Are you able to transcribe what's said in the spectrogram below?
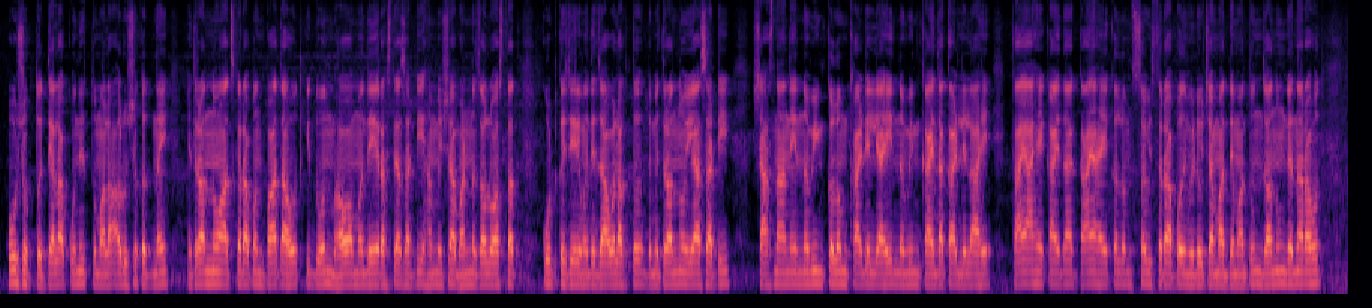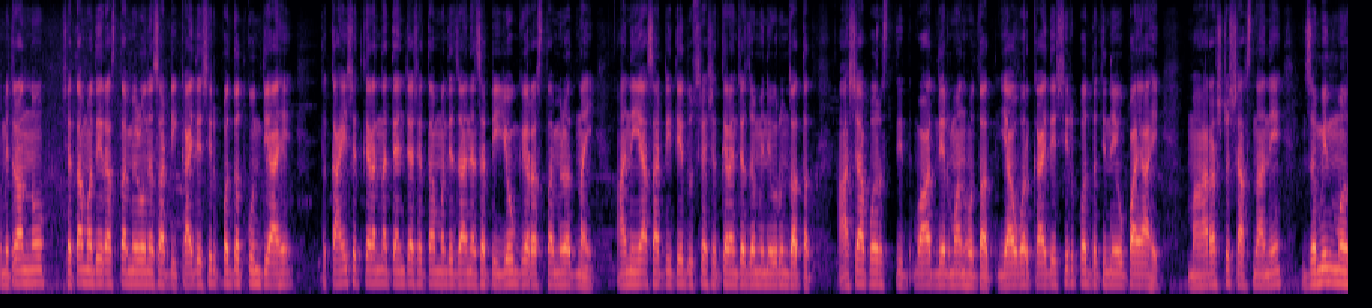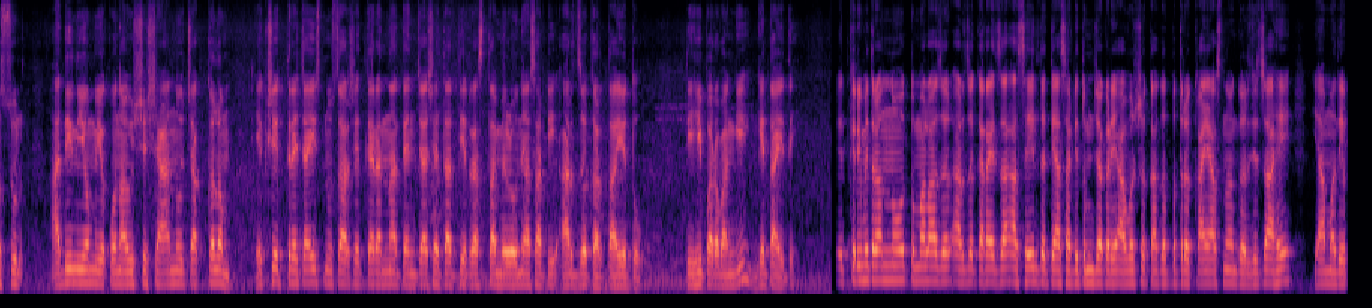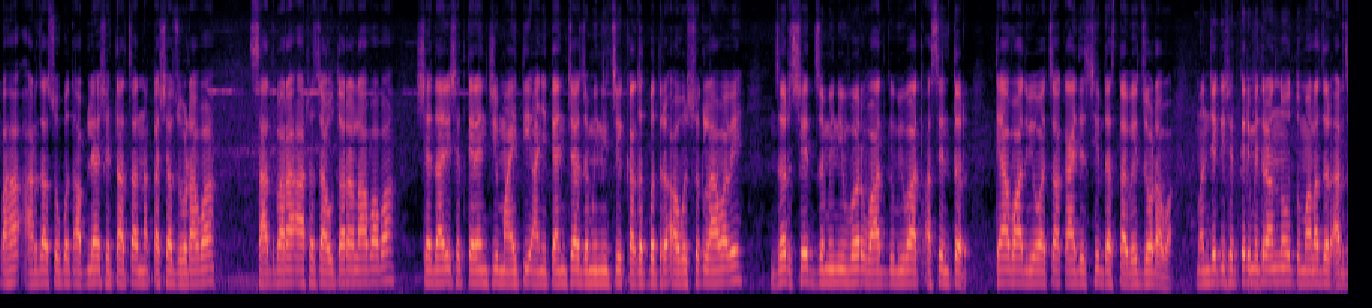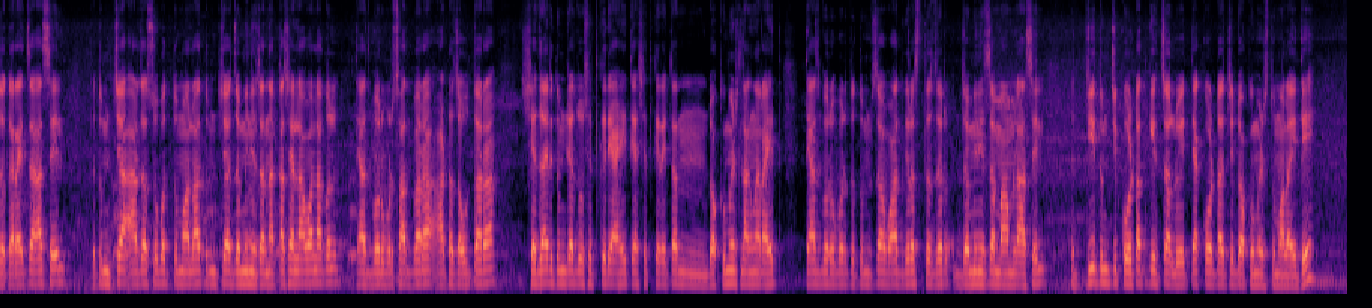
होऊ शकतो. त्याला कोणीच तुम्हाला अडू शकत नाही. मित्रांनो आजकाल आपण पाहत आहोत की दोन भावामध्ये रस्त्यासाठी हमेशा भांडणं चालू असतात. कोर्ट कचेरीमध्ये जावं लागतं. तर मित्रांनो यासाठी शासनाने नवीन कलम काढलेले आहे. नवीन कायदा काढलेला आहे. काय आहे कायदा? काय आहे कलम? सविस्तर आपण व्हिडिओच्या माध्यमातून जाणून घेणार आहोत. तर मित्रांनो शेतामध्ये रस्ता मिळवण्यासाठी कायदेशीर पद्धत कोणती आहे? तर काही शेतकऱ्यांना त्यांच्या शेतामध्ये जाण्यासाठी योग्य रस्ता मिळत नाही आणि यासाठी ते दुसऱ्या शेतकऱ्यांच्या जमिनीवरून जातात. अशा परिस्थितीत वाद निर्माण होतात. यावर कायदेशीर पद्धतीने उपाय आहे. महाराष्ट्र शासनाने जमीन महसूल अधिनियम एकोणावीसशे शहाण्णवच्या कलम एकशे त्रेचाळीसनुसार शेतकऱ्यांना त्यांच्या शेतातील रस्ता मिळवण्यासाठी अर्ज करता येतो. तीही परवानगी घेता येते. शेतकरी मित्रांनो तुम्हाला जर अर्ज करायचा असेल तर त्यासाठी तुमच्याकडे आवश्यक कागदपत्र काय असणं गरजेचं आहे? यामध्ये पहा अर्जासोबत आपल्या शेताचा नकाशा जोडावा सातबारा आठचा उतारा लावावा शेजारी शेतकऱ्यांची माहिती आणि त्यांच्या जमिनीचे कागदपत्र आवश्यक लावावे. जर शेत जमिनीवर वादविवाद असेल तर त्या वादविवादाचा कायदेशीर दस्तावेज जोडावा. म्हणजे की शेतकरी मित्रांनो तुम्हाला जर अर्ज करायचा असेल तर तुमच्या अर्जासोबत तुम्हाला तुमच्या जमिनीचा नकाशा लावा लागेल. त्याचबरोबर सातबारा आठचा उतारा. शेजारी तुमच्या जो शेतकरी आहे त्या शेतकऱ्याचा डॉक्युमेंट्स लागणार आहेत. त्याचबरोबर तो तुमचा वादग्रस्त जर जमिनीचा मामला असेल तर जी तुमची कोर्टात केस चालू आहे त्या कोर्टाचे डॉक्युमेंट्स तुम्हाला इथे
